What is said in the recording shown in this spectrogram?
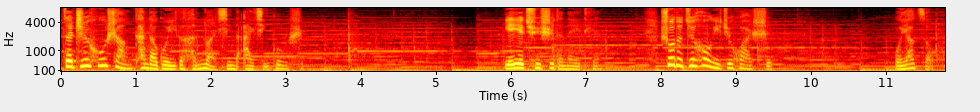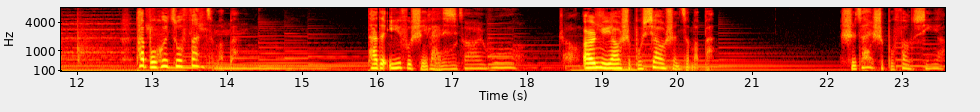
在知乎上看到过一个很暖心的爱情故事。爷爷去世的那一天，说的最后一句话是：“我要走了，他不会做饭怎么办？他的衣服谁来洗？儿女要是不孝顺怎么办？实在是不放心呀。”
